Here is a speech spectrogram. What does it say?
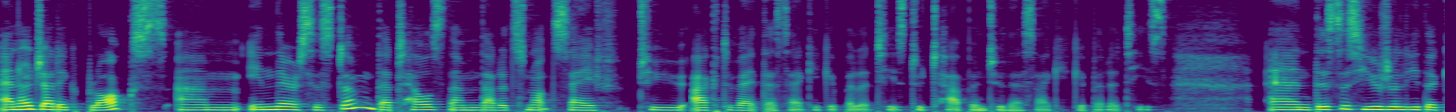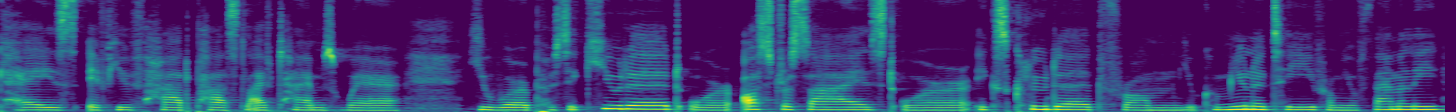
energetic blocks um, in their system that tells them that it's not safe to activate their psychic abilities, to tap into their psychic abilities. And this is usually the case if you've had past lifetimes where you were persecuted or ostracized or excluded from your community, from your family,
